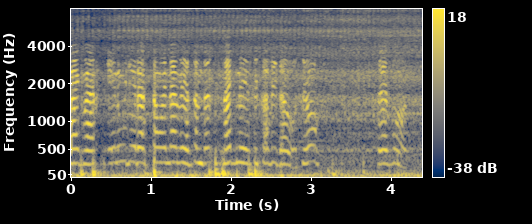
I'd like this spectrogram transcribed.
meg, mert én úgy éreztem, hogy nem értem, de megnézzük a videót, jó? Szép volt!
